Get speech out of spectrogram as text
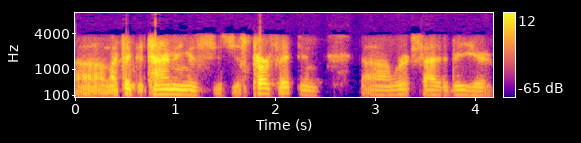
um, I think the timing is is just perfect, and uh, we're excited to be here.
